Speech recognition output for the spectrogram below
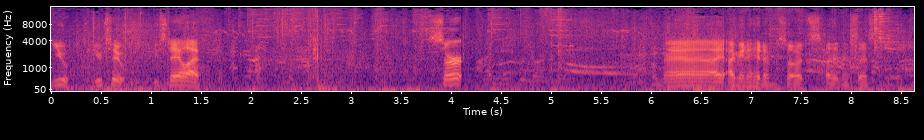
You, you too. You stay alive. Sir. Uh, I, I mean, I hit him, so it's an assist.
